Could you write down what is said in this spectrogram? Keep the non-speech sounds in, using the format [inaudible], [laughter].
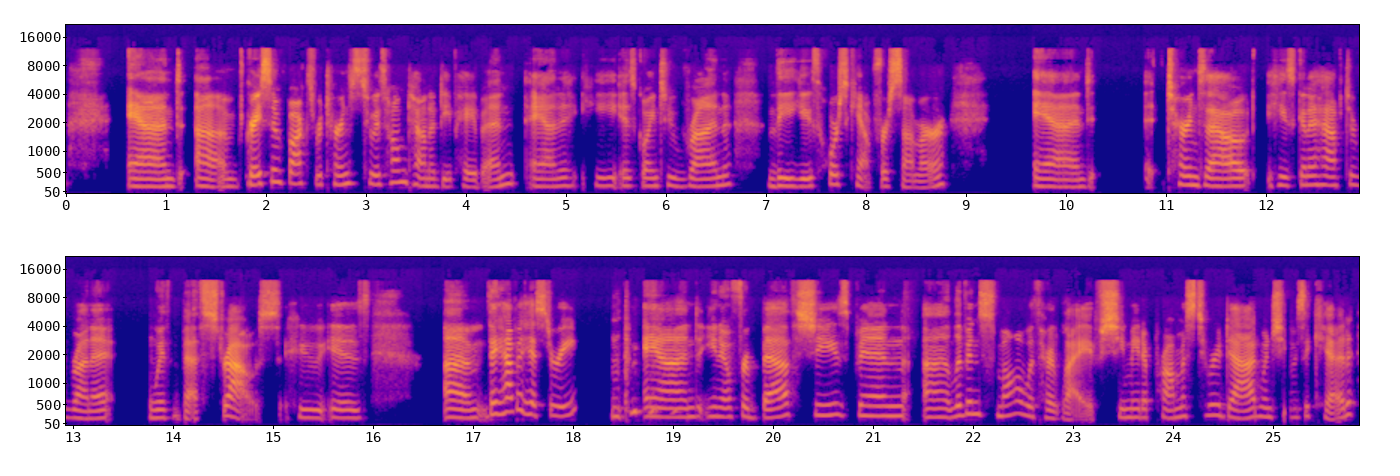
And um, Grayson Fox returns to his hometown of Deep Haven and he is going to run the youth horse camp for summer. And it turns out he's going to have to run it with Beth Strauss, who is, um, they have a history. and you know for beth she's been uh, living small with her life she made a promise to her dad when she was a kid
